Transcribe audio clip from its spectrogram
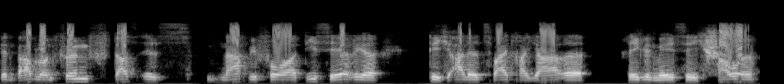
Denn Babylon 5, das ist nach wie vor die Serie, die ich alle zwei, drei Jahre regelmäßig schaue.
